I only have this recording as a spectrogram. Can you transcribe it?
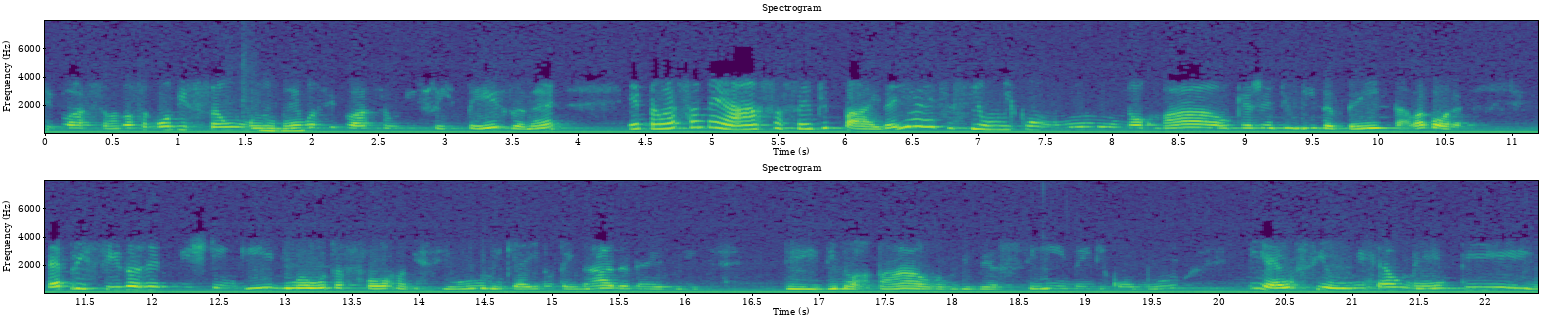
situação, a nossa condição humana é uma situação de incerteza, né? Então, essa ameaça sempre paira. E é esse ciúme comum, normal, que a gente lida bem e tal. Agora, é preciso a gente distinguir de uma outra forma de ciúme, que aí não tem nada né, de, de, de normal, vamos dizer assim, nem de comum, e é um ciúme realmente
